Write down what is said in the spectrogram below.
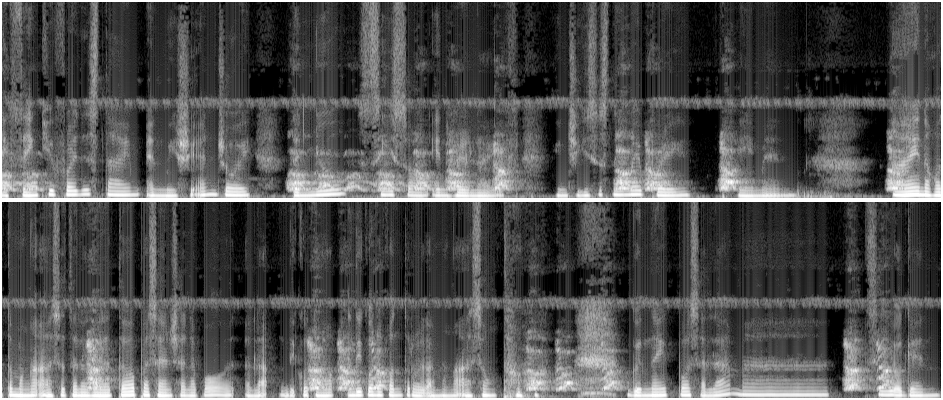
I thank you for this time and may she enjoy the new season in her life. In Jesus' name I pray. Amen. Ay, nako to mga aso talaga na to. Pasensya na po. Ala, hindi ko na, hindi ko na control ang mga asong to. Good night po. Salamat. See you again.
